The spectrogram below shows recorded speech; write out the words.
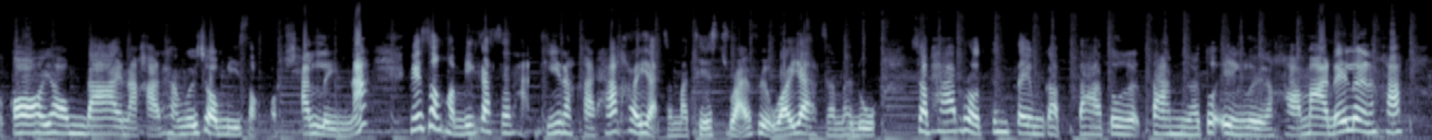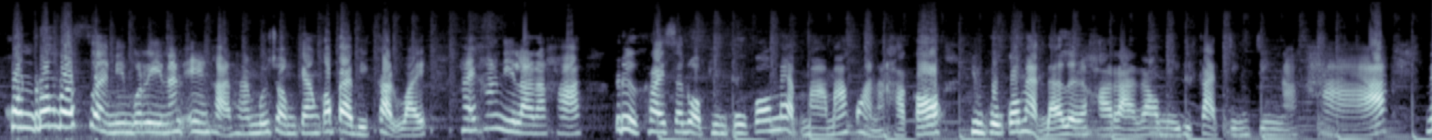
วๆก็ย่อมได้นะคะท่านผู้ชมมี2ออปชันเลยนะในส่วนของพิกัดสถานที่นะคะ ถ้าใครอยากจะมาเทสต์ไดรฟ์หรือว่าอยากจะมาดูสภาพรถเต็มๆกับตาตัวตาเนื้อตัวเองเลยนะคะ มาได้เลยนะคะ คุณรุ่งรถสวยมีนบุรีนั่นเองค่ะท่านผู้ชมแก้มก็แปะพิกัดไว้ให้ข้างนี้แล้วนะคะหรือใครสะดวกพิมพ์ Google Map มามากกว่านะคะ ก็พิมพ์ Google Map ได้เลยนะคะ ร้านเรามีพิกัดจริง ๆ นะคะ ใน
